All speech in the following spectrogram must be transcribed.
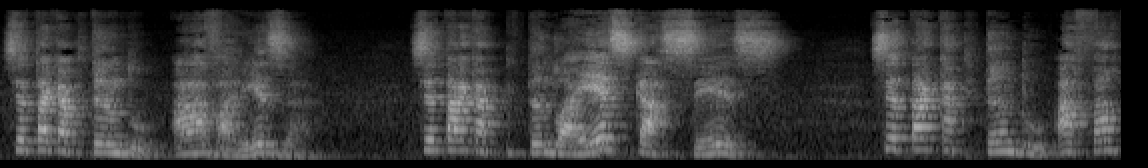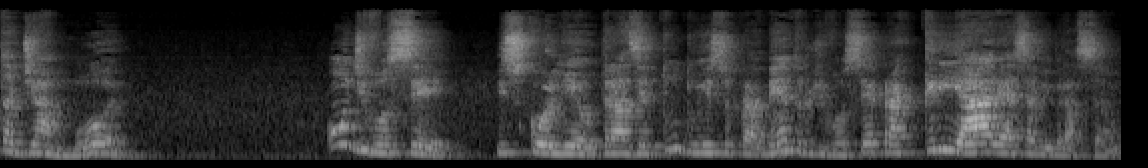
Você está captando a avareza? Você está captando a escassez? Você está captando a falta de amor? Onde você escolheu trazer tudo isso para dentro de você para criar essa vibração?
